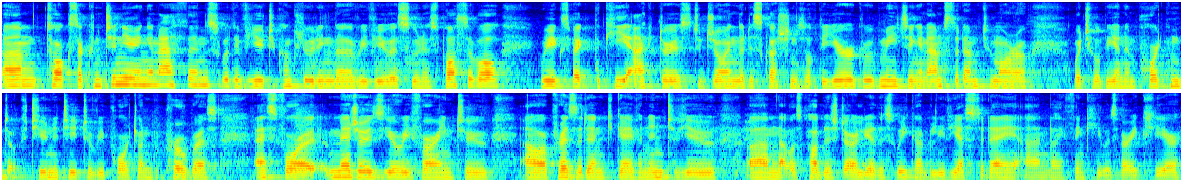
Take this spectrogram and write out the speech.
Um, talks are continuing in Athens with a view to concluding the review as soon as possible. We expect the key actors to join the discussions of the Eurogroup meeting in Amsterdam tomorrow, which will be an important opportunity to report on the progress. As for measures you're referring to, our president gave an interview um, that was published earlier this week, I believe yesterday, and I think he was very clear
